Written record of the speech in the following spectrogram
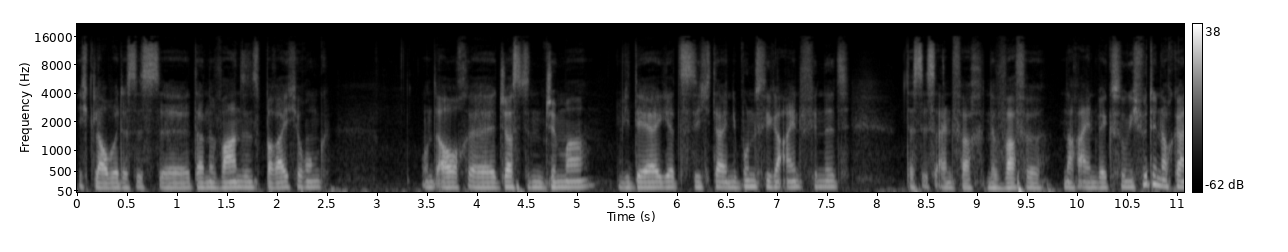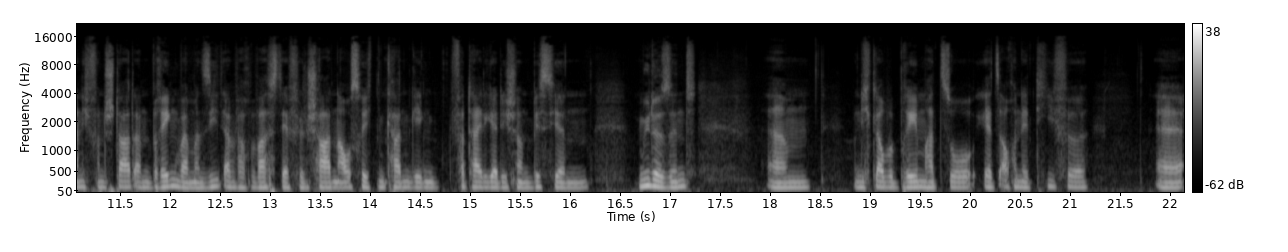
ich glaube, das ist äh, dann eine Wahnsinnsbereicherung. Und auch äh, Justin Jimmer, wie der jetzt sich da in die Bundesliga einfindet, das ist einfach eine Waffe nach Einwechslung. Ich würde ihn auch gar nicht von Start an bringen, weil man sieht einfach, was der für einen Schaden ausrichten kann gegen Verteidiger, die schon ein bisschen müde sind. Ähm, und ich glaube, Bremen hat so jetzt auch in der Tiefe äh,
